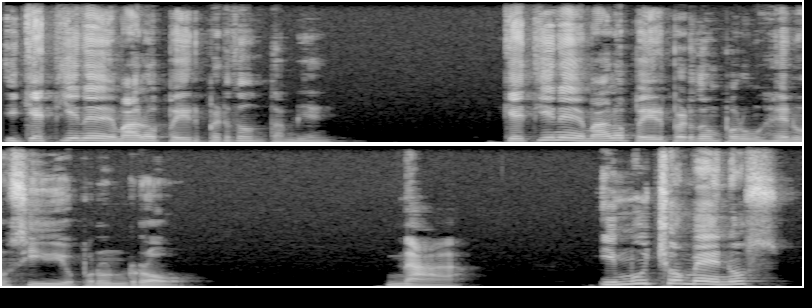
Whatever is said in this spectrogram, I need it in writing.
¿Y qué tiene de malo pedir perdón también? ¿Qué tiene de malo pedir perdón por un genocidio, por un robo? Nada. Y mucho menos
